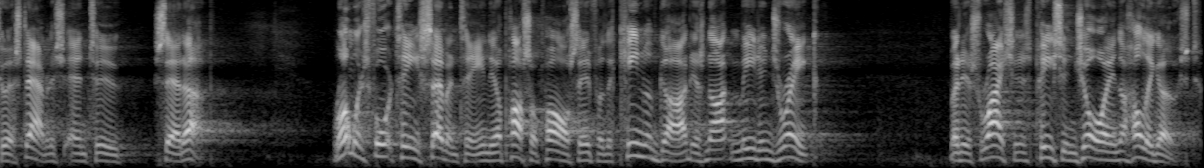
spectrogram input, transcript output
to establish and to set up. Romans 14, 17, the Apostle Paul said, For the kingdom of God is not meat and drink, but it's righteousness, peace, and joy in the Holy Ghost.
